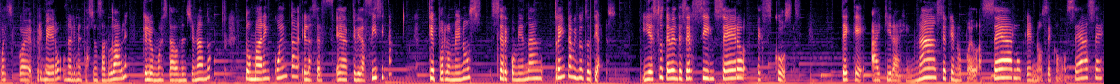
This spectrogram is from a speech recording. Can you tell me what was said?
Pues eh, primero una alimentación saludable, que lo hemos estado mencionando, tomar en cuenta el hacer eh, actividad física, que por lo menos se recomiendan 30 minutos diarios. Y estos deben de ser sin cero excusas de que hay que ir al gimnasio, que no puedo hacerlo, que no sé cómo se hace,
